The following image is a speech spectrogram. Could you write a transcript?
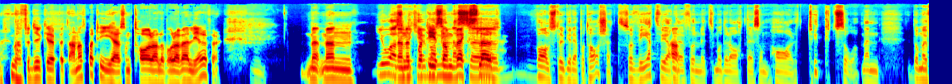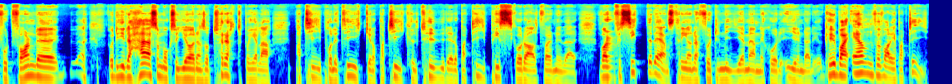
Varför dyker det upp ett annat parti här som tar alla våra väljare för? Mm. Men, men, jo, alltså, men ett parti som växlar... Valstugereportaget så vet vi att ja. det har funnits moderater som har tyckt så. Men de är fortfarande... Och det är det här som också gör en så trött på hela partipolitiken och partikulturer och partipiskor och allt vad det nu är. Varför sitter det ens 349 människor i den där... Det kan ju bara en för varje parti.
